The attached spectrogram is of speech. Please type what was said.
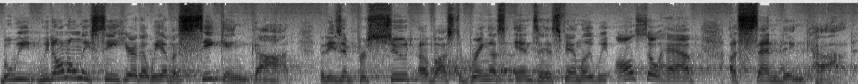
But we, we don't only see here that we have a seeking God, that He's in pursuit of us to bring us into His family. We also have a sending God.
